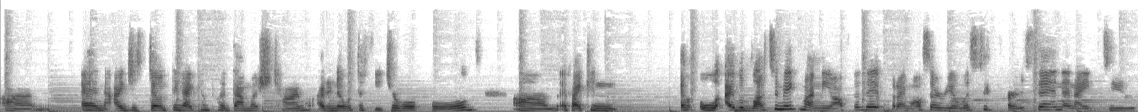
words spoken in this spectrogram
Um, and I just don't think I can put that much time. I don't know what the future will hold. Um, if I can, I would love to make money off of it, but I'm also a realistic person, and I do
